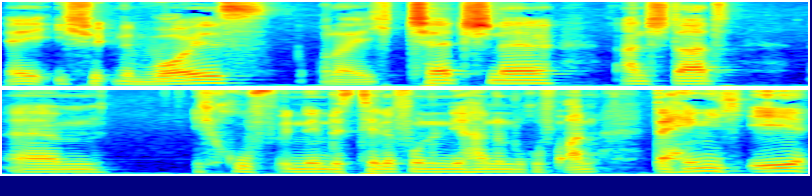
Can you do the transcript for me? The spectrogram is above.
ey, ich schicke eine Voice oder ich chat schnell, anstatt ähm, ich rufe, nehme das Telefon in die Hand und rufe an. Da hänge ich eh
